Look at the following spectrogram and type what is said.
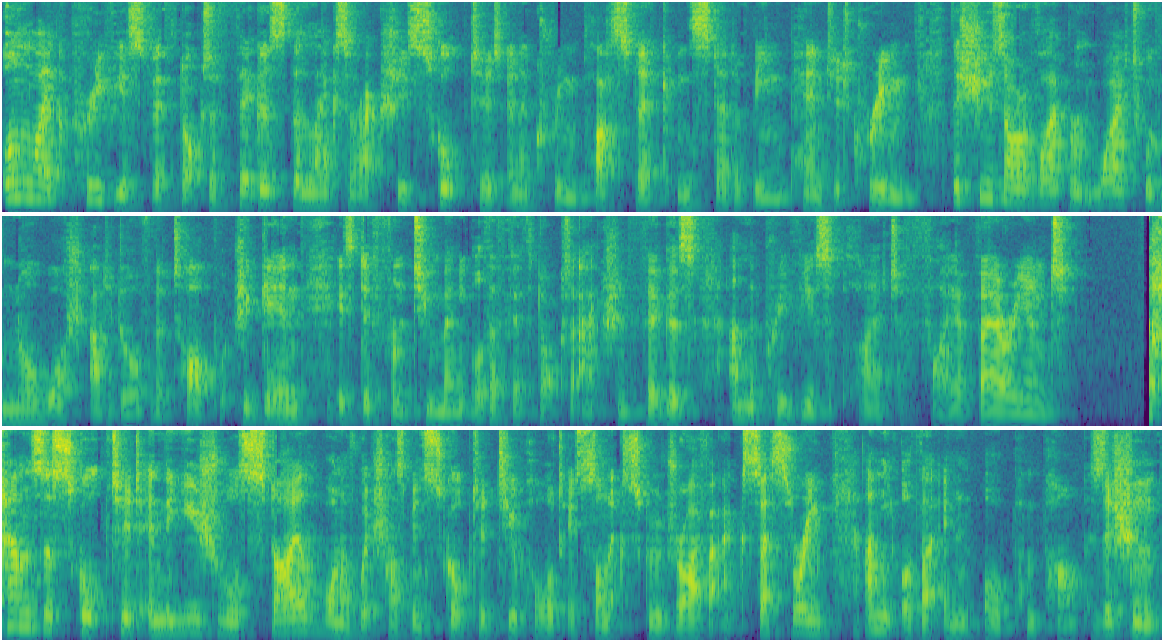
Unlike previous Fifth Doctor figures, the legs are actually sculpted in a cream plastic instead of being painted cream. The shoes are a vibrant white with no wash added over the top, which again is different to many other Fifth Doctor action figures and the previous Planet of Fire variant. The hands are sculpted in the usual style, one of which has been sculpted to hold a sonic screwdriver accessory, and the other in an open palm position.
